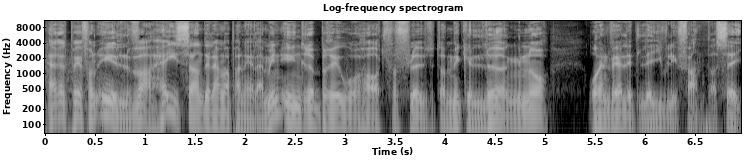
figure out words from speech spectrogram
Här är ett brev från Ylva. Hejsan Dilemmapanelen. Min yngre bror har ett förflutet av mycket lögner och en väldigt livlig fantasi.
